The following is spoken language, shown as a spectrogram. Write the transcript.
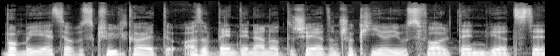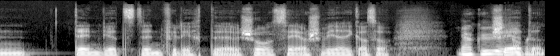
Wo man jetzt aber das Gefühl hat, also wenn dann auch noch der Sheridan Shakiri ausfällt, dann wird es dann, dann, dann vielleicht äh, schon sehr schwierig. Also, ja gut, aber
